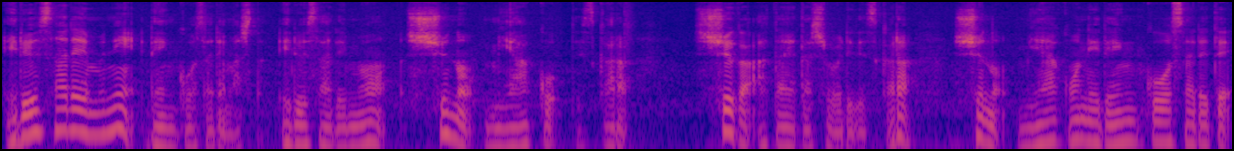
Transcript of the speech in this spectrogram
エルサレムに連行されました。エルサレムは主の都ですから、主が与えた勝利ですから、主の都に連行されて、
